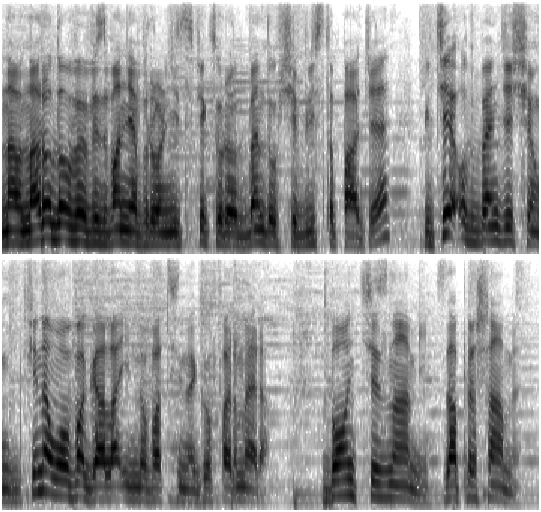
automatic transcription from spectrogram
na Narodowe Wyzwania w Rolnictwie, które odbędą się w listopadzie, gdzie odbędzie się finałowa gala innowacyjnego farmera. Bądźcie z nami, zapraszamy!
